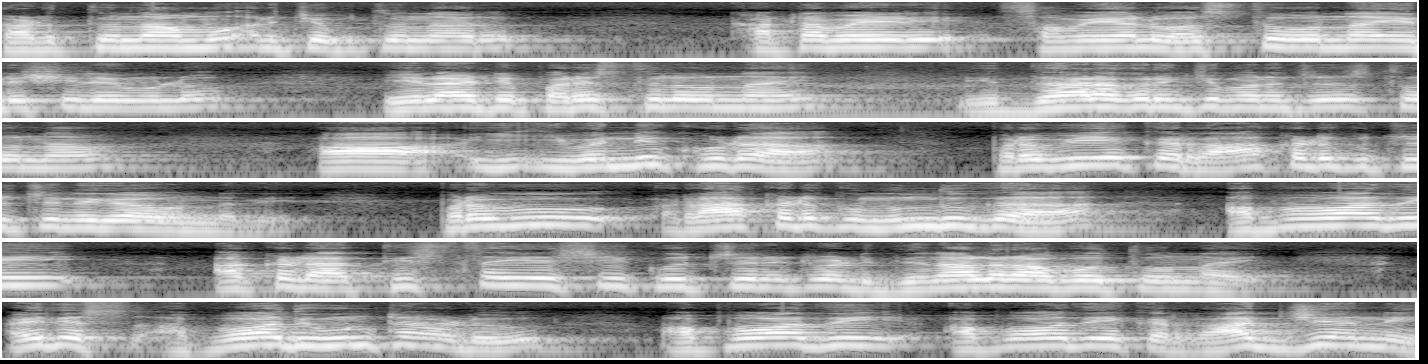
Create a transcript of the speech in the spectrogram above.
కడుతున్నాము అని చెబుతున్నారు. కట్టబడి సమయాలు వస్తూ ఉన్నాయి ఎరుషులేములో ఇలాంటి పరిస్థితులు ఉన్నాయి. యుద్ధాల గురించి మనం చూస్తున్నాం. ఇవన్నీ కూడా ప్రభు యొక్క రాకడకు సూచనగా ఉన్నది. ప్రభు రాకడకు ముందుగా అపవాది అక్కడ తిష్టయేసి కూర్చునేటువంటి దినాలు రాబోతున్నాయి అయితే అపవాది ఉంటాడు. అపవాది అపవాది యొక్క రాజ్యాన్ని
